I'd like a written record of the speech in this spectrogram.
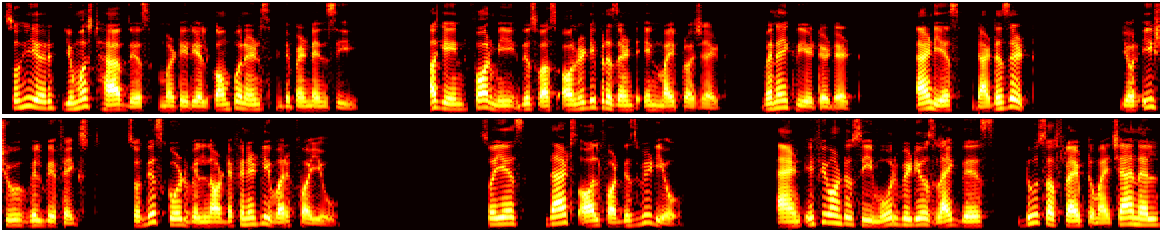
So here you must have this material components dependency. Again, for me, this was already present in my project when I created it. And yes, that is it. Your issue will be fixed. So this code will now definitely work for you. So yes, that's all for this video. And if you want to see more videos like this, do subscribe to my channel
